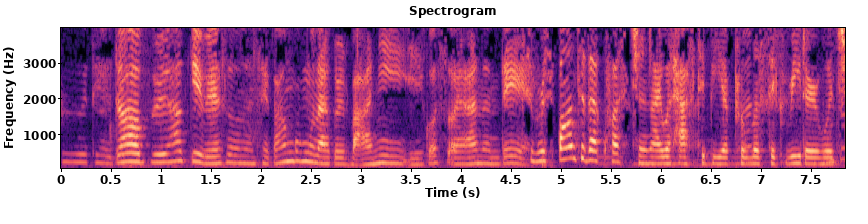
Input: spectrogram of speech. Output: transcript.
그 대답을 하기 위해서는 제가 한국 문학을 많이 읽었어야 하는데 To respond to that question, I would have to be a prolific reader, which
